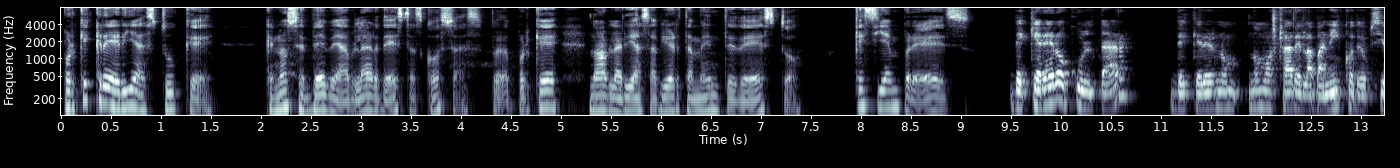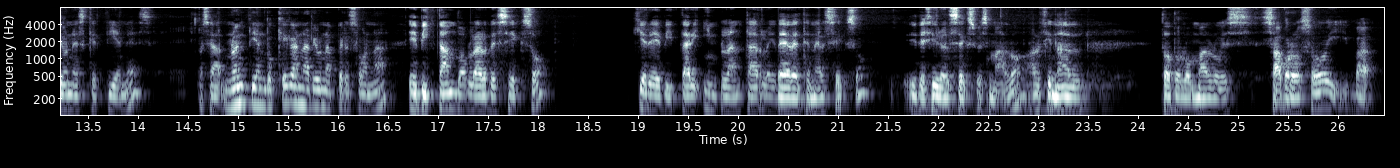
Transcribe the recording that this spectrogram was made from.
¿Por qué creerías tú que, que no se debe hablar de estas cosas? ¿Pero por qué no hablarías abiertamente de esto? ¿Qué siempre es? De querer ocultar, de querer no, no mostrar el abanico de opciones que tienes. O sea, no entiendo qué ganaría una persona evitando hablar de sexo. Quiere evitar implantar la idea de tener sexo y decir el sexo es malo. Al final todo lo malo es sabroso y va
